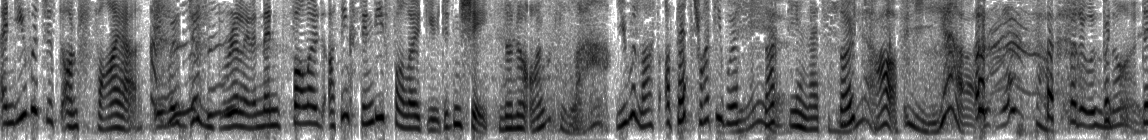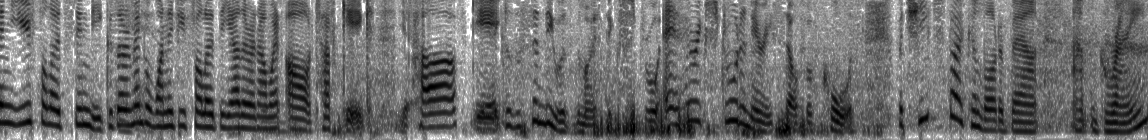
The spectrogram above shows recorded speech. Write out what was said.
And you were just on fire. It was just brilliant. And then followed, I think Cyndi followed you, didn't she? No, no, I was last. You were last. Oh, that's right. You were sucked in. That's so tough. Yeah, it was tough, but it was But nice. then you followed Cyndi because I remember one of you followed the other, and I went, "Oh, tough gig, tough gig." because Cyndi was the most extraordinary, her extraordinary self, of course. But she spoke a lot about um, grain.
